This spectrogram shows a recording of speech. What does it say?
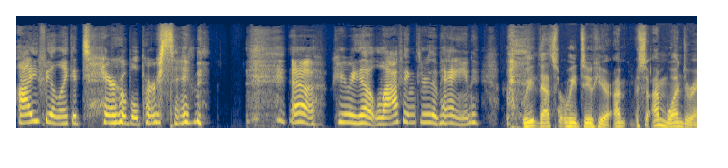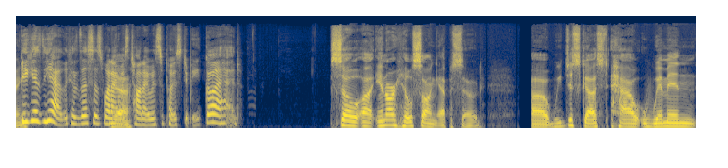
I feel like a terrible person. oh, here we go, laughing through the pain. We that's what we do here. I'm so I'm wondering. Because yeah, because this is what I was taught I was supposed to be. Go ahead. so uh, in our Hillsong episode, uh, we discussed how women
